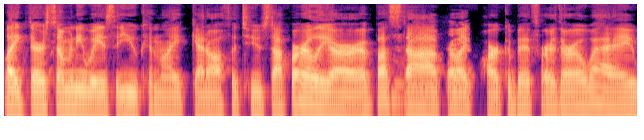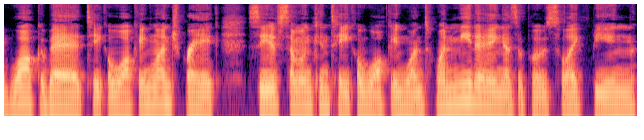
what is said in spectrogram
Like there's so many ways that you can like get off a tube stop earlier, a bus mm-hmm. stop, or like park a bit further away, walk a bit, take a walking lunch break, see if someone can take a walking one-to-one meeting as opposed to like being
